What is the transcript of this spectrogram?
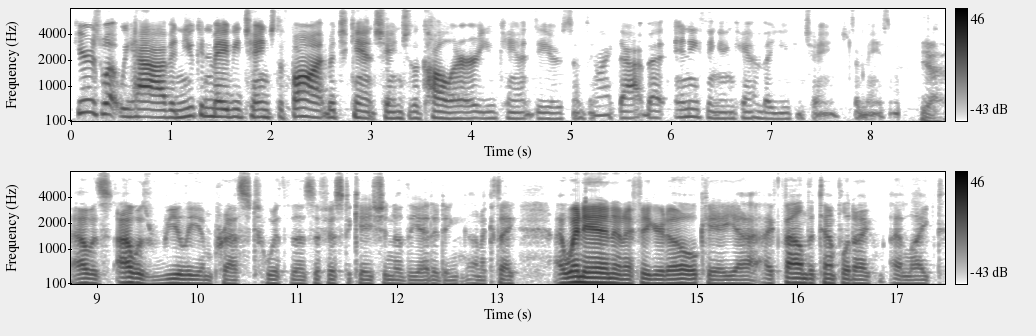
here's what we have and you can maybe change the font but you can't change the color you can't do something like that. But anything in canva you can change it's amazing. Yeah i was i was really impressed with the sophistication of the editing on it because i i went in and i figured oh okay yeah i found the template i i liked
